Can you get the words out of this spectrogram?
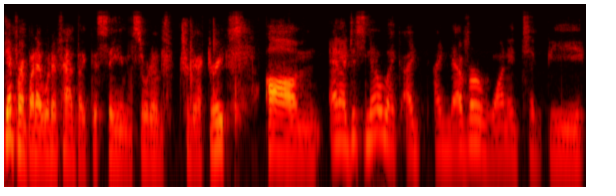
different, but I would have had like the same sort of trajectory. Um, and I just know like I I never wanted to be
